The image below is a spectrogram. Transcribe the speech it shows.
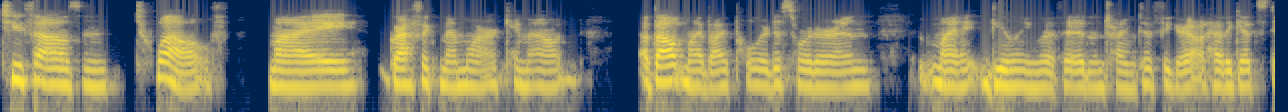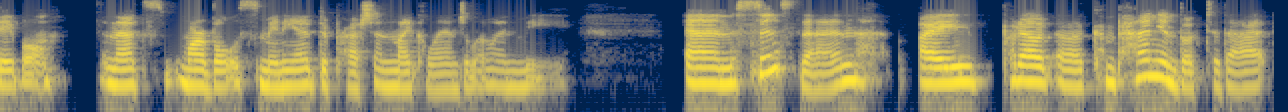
2012, my graphic memoir came out about my bipolar disorder and my dealing with it and trying to figure out how to get stable. And that's Marbles, Mania, Depression, Michelangelo, and Me. And since then, I put out a companion book to that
